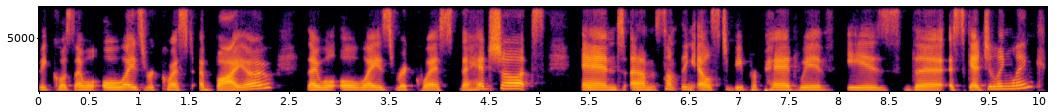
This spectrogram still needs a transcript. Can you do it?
because they will always request a bio, they will always request the headshots, and um, something else to be prepared with is the a scheduling link.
